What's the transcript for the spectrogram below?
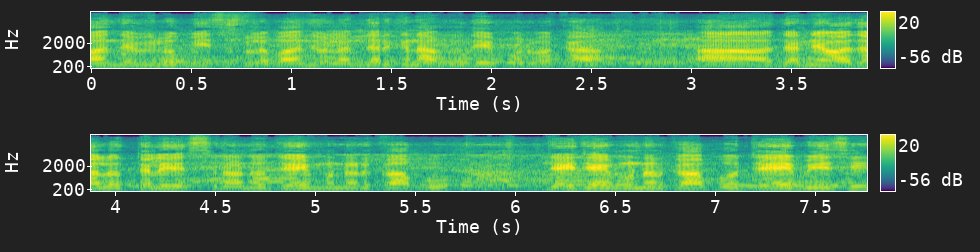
బాంధవ్యులు బీసీకుల బాంధవ్యులందరికీ నా హృదయపూర్వక ధన్యవాదాలు తెలియజేస్తున్నాను. జై మున్నరుకాపు జై జై మున్నూరు జై బీసీ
